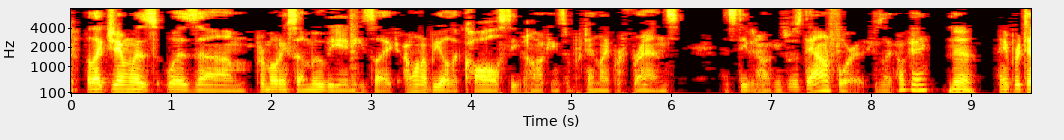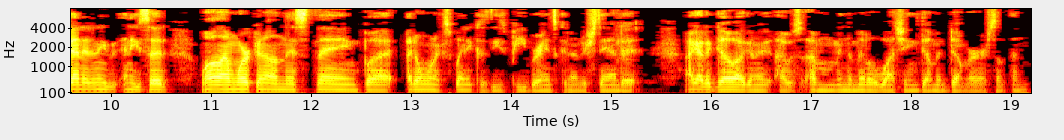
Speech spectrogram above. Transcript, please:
yeah. But like Jim was was um, promoting some movie, and he's like, "I want to be able to call Stephen Hawking and pretend like we're friends." And Stephen Hawking was down for it. He's like, "Okay." Yeah. And he pretended, and he and he said, "Well, I'm working on this thing, but I don't want to explain it because these pea brains can understand it. I gotta go. I gotta. I was. I'm in the middle of watching Dumb and Dumber or something."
